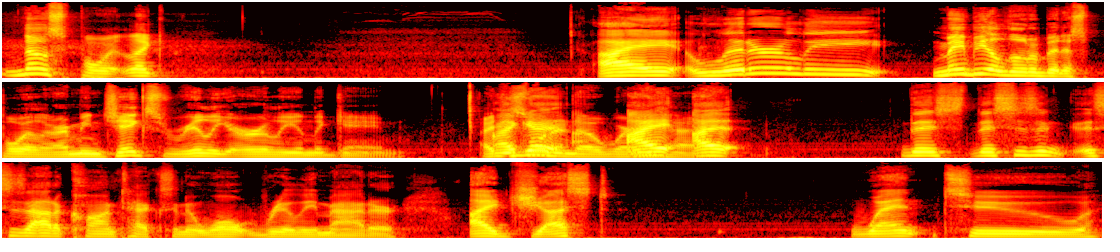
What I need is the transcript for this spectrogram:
no spoil. Like, I literally maybe a little bit of spoiler. I mean, Jake's really early in the game. I just get, want to know where I. I this this isn't this is out of context and it won't really matter. I just went to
